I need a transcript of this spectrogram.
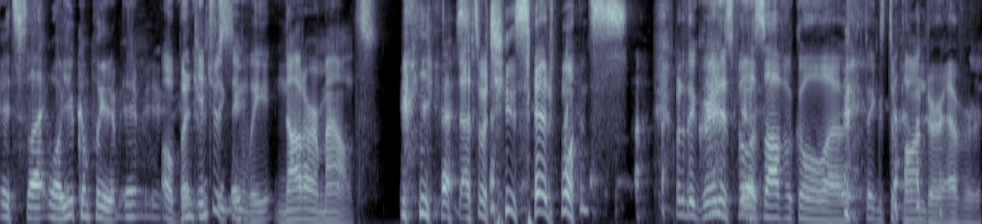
it's like well, you complete it. It- it- oh, but interestingly, not our mouths. yes, That's what you said once. One of the greatest philosophical uh, things to ponder ever.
